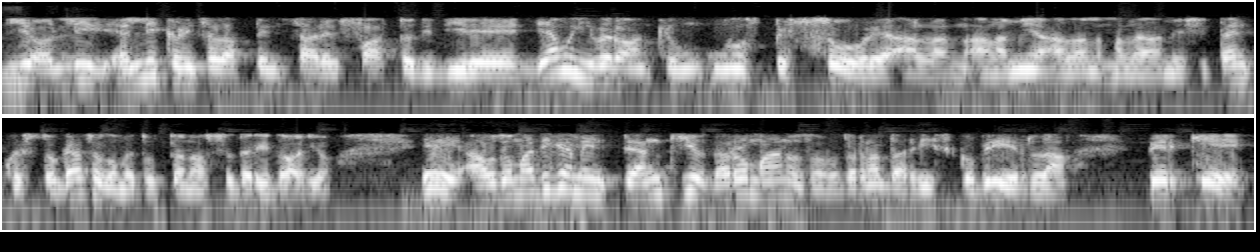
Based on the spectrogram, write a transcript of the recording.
io lì, è lì che ho iniziato a pensare il fatto di dire diamogli però anche un- uno spessore alla, alla mia, alla- mia città, in questo caso come tutto il nostro territorio. E automaticamente anch'io da romano sono tornato a riscoprirla perché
